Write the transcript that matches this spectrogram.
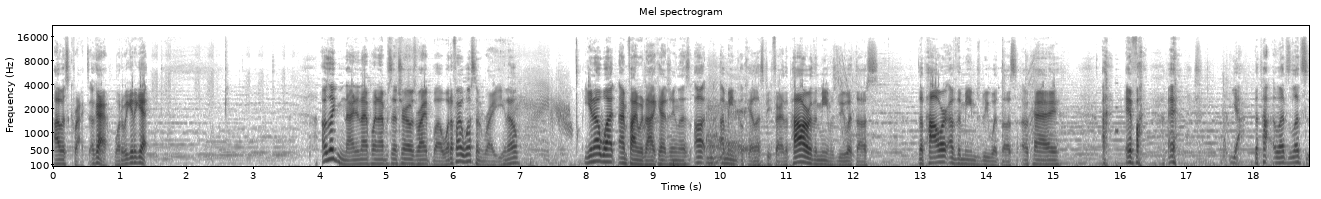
I was correct. Okay, what are we gonna get? I was like 99.9% sure I was right, but what if I wasn't right, you know? You know what? I'm fine with not catching this. Uh, I mean, okay, let's be fair. The power of the memes be with us. The power of the memes be with us, okay? If I... yeah, the let's let's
